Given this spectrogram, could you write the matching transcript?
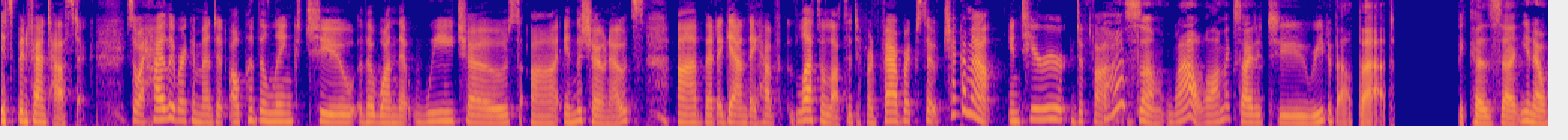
it's been fantastic. So I highly recommend it. I'll put the link to the one that we chose uh, in the show notes. Uh, but again, they have lots and lots of different fabrics. So check them out. Interior Define. Awesome. Wow. Well, I'm excited to read about that because, uh, you know,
